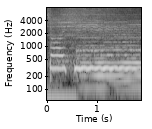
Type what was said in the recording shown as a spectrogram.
再见。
